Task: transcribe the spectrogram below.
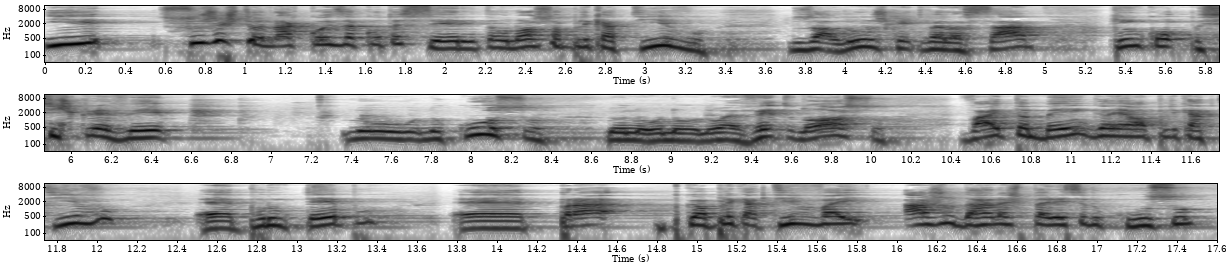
e sugestionar coisas acontecerem. Então, o nosso aplicativo dos alunos que a gente vai lançar, quem se inscrever no, no curso, no, no, no evento nosso, vai também ganhar o aplicativo é, por um tempo é, pra, porque o aplicativo vai ajudar na experiência do curso,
